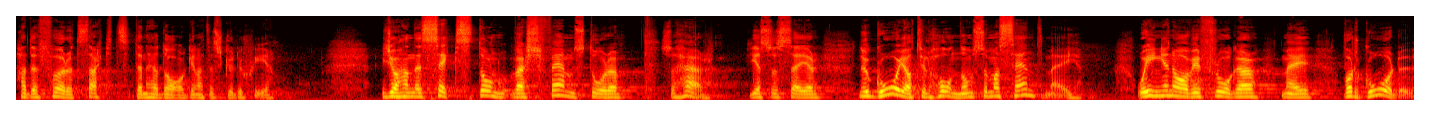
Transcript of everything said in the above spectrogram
hade förutsagt den här dagen att det skulle ske. I Johannes 16, vers 5 står det så här. Jesus säger, nu går jag till honom som har sänt mig. Och ingen av er frågar mig, vart går du?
